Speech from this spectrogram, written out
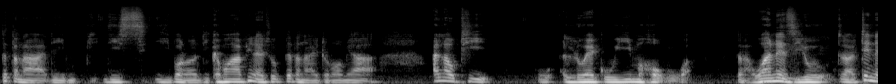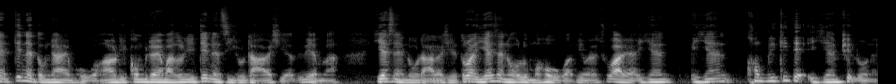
ပြဿနာဒီဒီဒီပေါ့နော်ဒီကဘာဖြစ်နေတချို့ပြဿနာတွေတော်တော်များအဲ့လောက်ထိဟိုအလွယ်ကူကြီးမဟုတ်ဘူးကွာတလား1နဲ့0တလား1နဲ့1နဲ့3ညတယ်မဟုတ်ဘူးငါတို့ဒီကွန်ပျူတာမှာဆိုရင်1နဲ့0ဒါပဲရှိတယ်သိတယ်မလား yes and no ဒါပဲရှိတယ်သူက yes and no အဲ့လိုမဟုတ်ဘူးကွာဒီမှာတချို့ဟာတွေအရန်အရန် complicated အရန်ဖြစ်လို့နေ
